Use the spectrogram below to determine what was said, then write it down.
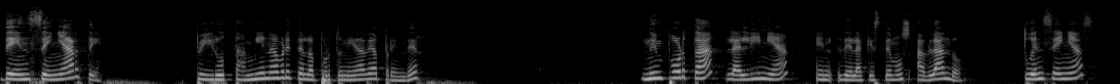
de enseñarte. Pero también ábrete la oportunidad de aprender. No importa la línea de la que estemos hablando. Tú enseñas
